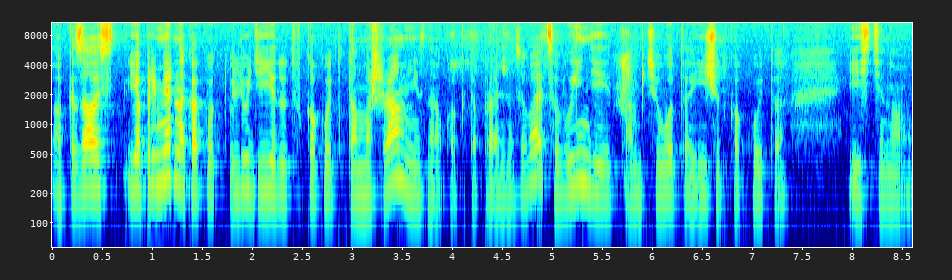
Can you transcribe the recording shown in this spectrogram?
оказалось, я примерно как вот люди едут в какой-то там машрам, не знаю, как это правильно называется, в Индии, там чего-то ищут какую-то истину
